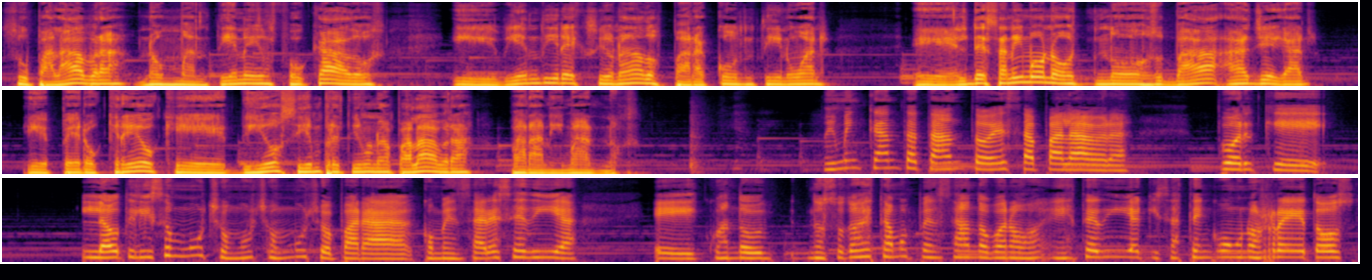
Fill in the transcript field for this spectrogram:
su palabra nos mantiene enfocados y bien direccionados para continuar. Eh, el desánimo nos, nos, va a llegar, eh, pero creo que Dios siempre tiene una palabra para animarnos. A mí me encanta tanto esa palabra porque la utilizo mucho, mucho, mucho para comenzar ese día. Eh, cuando nosotros estamos pensando, bueno, en este día quizás tengo unos retos,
